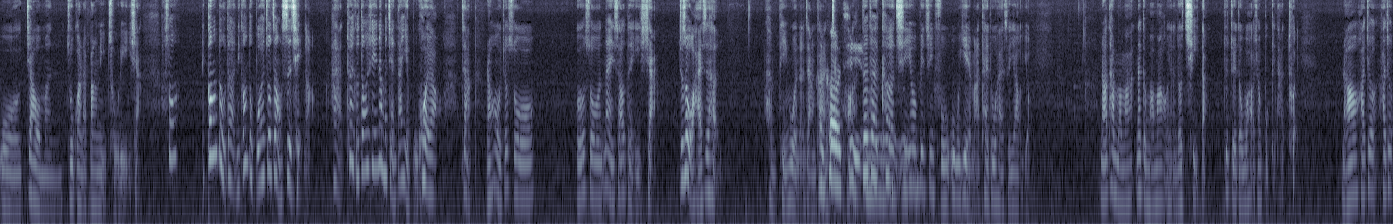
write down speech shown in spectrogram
我叫我们主管来帮你处理一下。他说，你攻读的，你攻读不会做这种事情啊、哈，退个东西那么简单也不会哦，这样，然后我就说，我就说，那你稍等一下，就是我还是很很平稳的这样跟他很讲话，客对对，嗯客气，因为毕竟服务业嘛，态度还是要有。然后他妈妈那个妈妈好像就气到，就觉得我好像不给他退，然后他就他就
